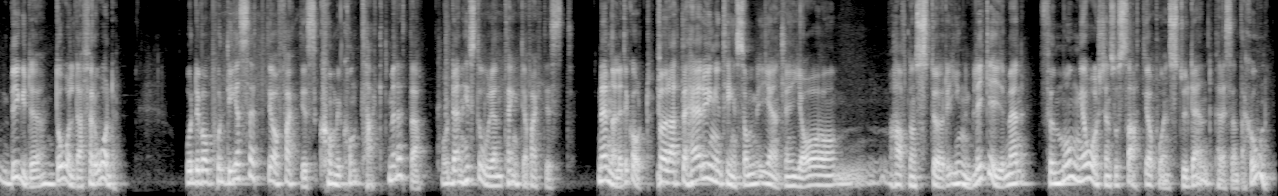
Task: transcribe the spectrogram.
byggde dolda förråd. Och det var på det sättet jag faktiskt kom i kontakt med detta. Och den historien tänkte jag faktiskt nämna lite kort. För att det här är ju ingenting som egentligen jag haft någon större inblick i, men för många år sedan så satt jag på en studentpresentation.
